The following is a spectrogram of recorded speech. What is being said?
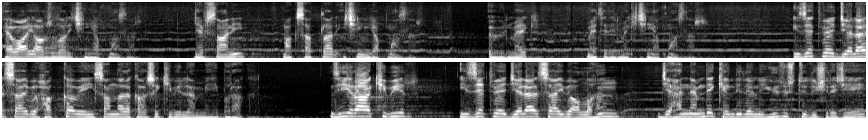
Hevai arzular için yapmazlar. Nefsani maksatlar için yapmazlar. Övülmek, methedilmek için yapmazlar. İzzet ve celal sahibi Hakk'a ve insanlara karşı kibirlenmeyi bırak. Zira kibir, İzzet ve celal sahibi Allah'ın cehennemde kendilerini yüzüstü düşüreceği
